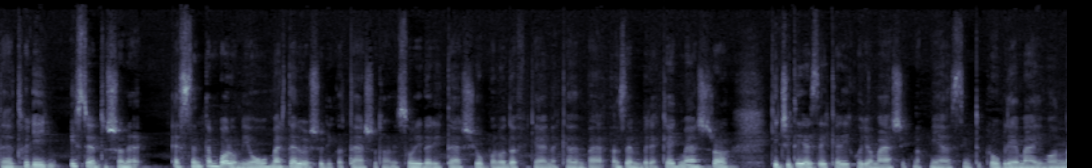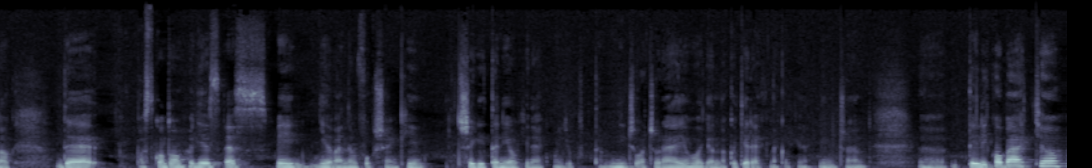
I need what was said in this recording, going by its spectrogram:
Tehát, hogy így iszonyatosan ez szerintem barom jó, mert erősödik a társadalmi szolidaritás, jobban odafigyelnek az emberek egymásra, kicsit érzékelik, hogy a másiknak milyen szintű problémái vannak, de azt gondolom, hogy ez, ez még nyilván nem fog senki segíteni, akinek mondjuk nincs vacsorája, vagy annak a gyereknek, akinek nincsen téli kabátja,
